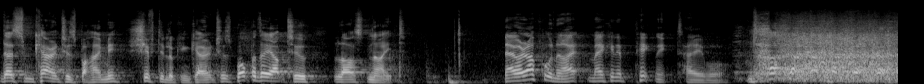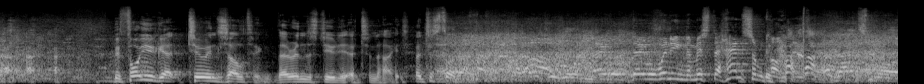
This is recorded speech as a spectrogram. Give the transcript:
there's some characters behind me, shifty-looking characters. What were they up to last night? They were up all night making a picnic table. Before you get too insulting, they're in the studio tonight. I just thought I'd... They were, they were winning the Mr. Handsome contest. That's more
